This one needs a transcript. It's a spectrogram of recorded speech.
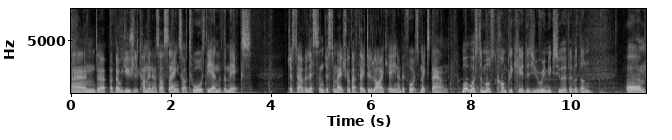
And uh, but they'll usually come in, as I was saying, sort of towards the end of the mix, just to have a listen, just to make sure that they do like it, you know, before it's mixed down. What was the most complicated remix you have ever done? Um,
